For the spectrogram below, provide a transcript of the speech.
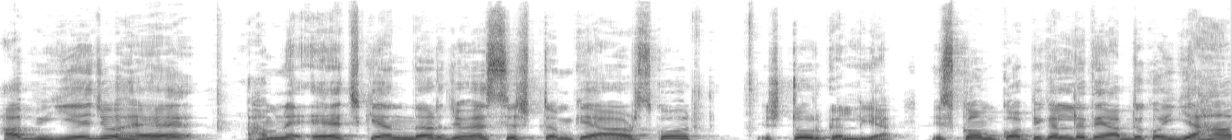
अब ये जो है, हमने एच के अंदर जो है सिस्टम के आवर्स को स्टोर कर लिया। इसको हम कॉपी कर लेते हैं। आप देखो, यहाँ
